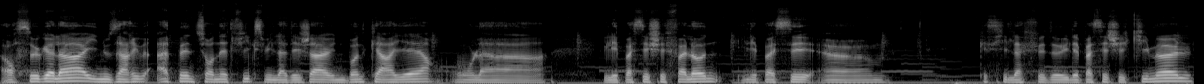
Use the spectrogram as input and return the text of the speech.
Alors ce gars-là, il nous arrive à peine sur Netflix, mais il a déjà une bonne carrière. On l'a, il est passé chez Fallon, il est passé, euh, qu'est-ce qu'il a fait de, il est passé chez Kimmel.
